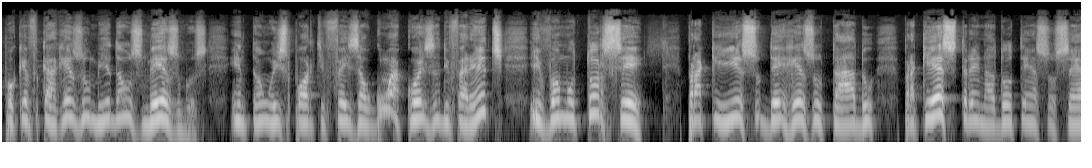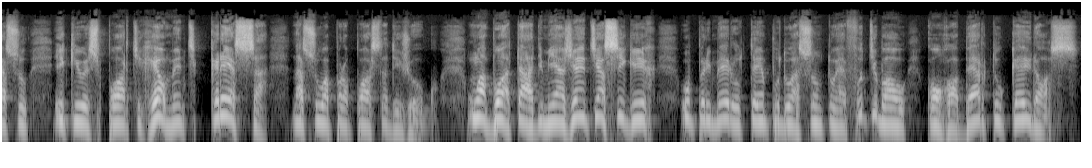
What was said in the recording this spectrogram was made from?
Porque fica resumido aos mesmos. Então o esporte fez alguma coisa diferente e vamos torcer para que isso dê resultado, para que esse treinador tenha sucesso e que o esporte realmente cresça na sua proposta de jogo. Uma boa tarde, minha gente. A seguir, o primeiro tempo do assunto é futebol com Roberto Queiroz.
